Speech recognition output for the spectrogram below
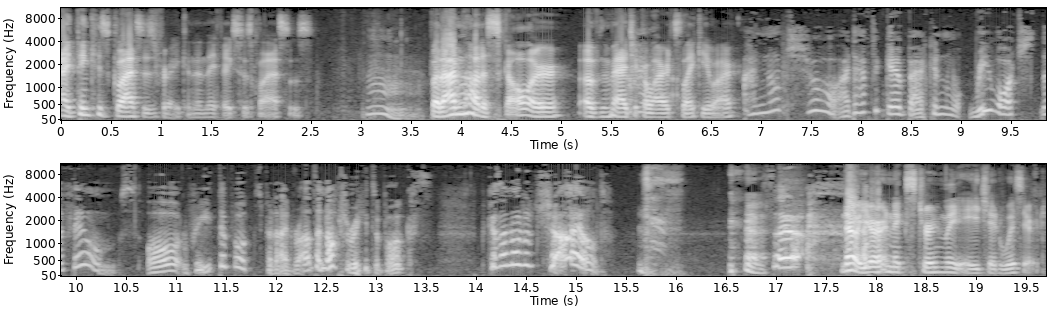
I think his glasses break and then they fix his glasses. Hmm. But I'm not a scholar of the magical arts like you are. I'm not sure. I'd have to go back and rewatch the films or read the books, but I'd rather not read the books because I'm not a child. so No, you're an extremely aged wizard.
